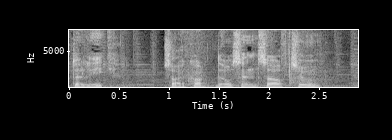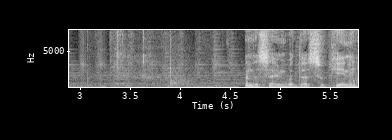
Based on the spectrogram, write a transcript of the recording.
the leek, so I cut those ends off too. And the same with the zucchini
